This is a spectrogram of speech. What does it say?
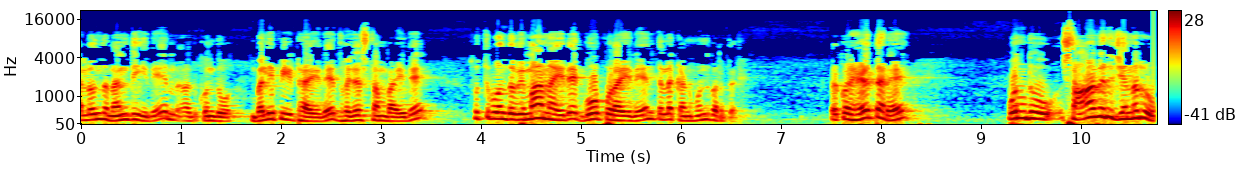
ಅಲ್ಲೊಂದು ನಂದಿ ಇದೆ, ಅದಕ್ಕೊಂದು ಬಲಿಪೀಠ ಇದೆ, ಧ್ವಜಸ್ತಂಭ ಇದೆ ಸುತ್ತಲೂ ಒಂದು ವಿಮಾನ ಇದೆ, ಗೋಪುರ ಇದೆ ಅಂತೆಲ್ಲ ಕಣ್ಮುಂದೆ ಬರ್ತಾರೆ ಬೇಕಾದ್ರೆ ಹೇಳ್ತಾರೆ, ಒಂದು ಸಾವಿರ ಜನರು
